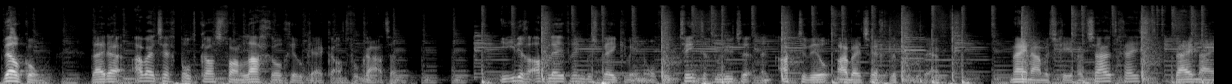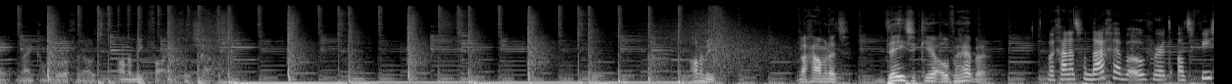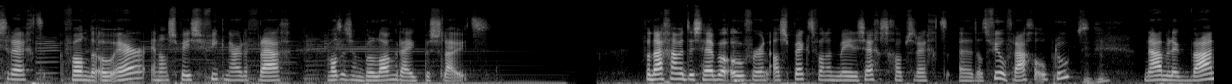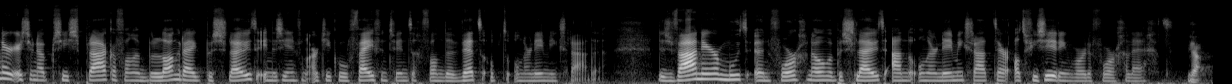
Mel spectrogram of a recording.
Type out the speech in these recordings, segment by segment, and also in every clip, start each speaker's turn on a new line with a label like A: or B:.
A: Welkom bij de arbeidsrechtpodcast van Lagro Geelkerken Advocaten. In iedere aflevering bespreken we in ongeveer 20 minuten een actueel arbeidsrechtelijk onderwerp. Mijn naam is Gerard Zuidgeest, bij mij mijn kantoorgenoot Annemiek Varkenvisser. Annemiek, waar gaan we het deze keer over hebben?
B: We gaan het vandaag hebben over het adviesrecht van de OR en dan specifiek naar de vraag: wat is een belangrijk besluit? Vandaag gaan we het dus hebben over een aspect van het medezeggenschapsrecht uh, dat veel vragen oproept. Mhm. Namelijk, wanneer is er nou precies sprake van een belangrijk besluit in de zin van artikel 25 van de Wet op de ondernemingsraden? Dus wanneer moet een voorgenomen besluit aan de ondernemingsraad ter advisering worden voorgelegd?
A: Ja,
